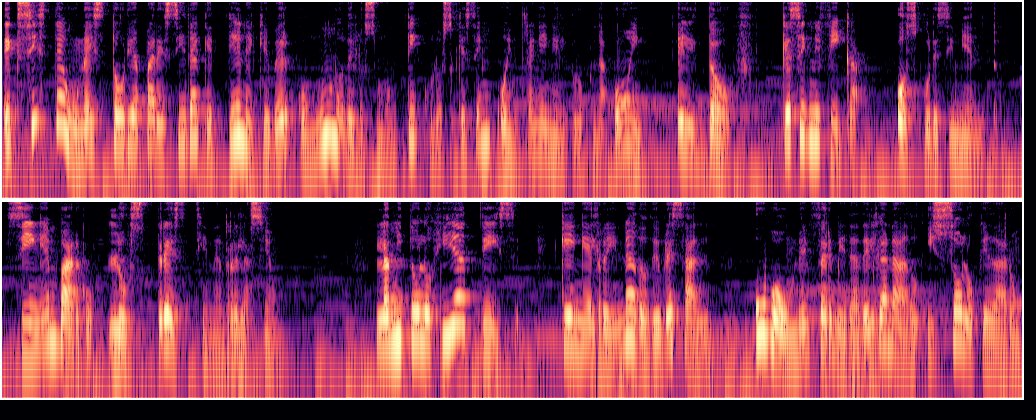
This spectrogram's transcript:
Existe una historia parecida que tiene que ver con uno de los montículos que se encuentran en el Brugnaboin, el Dove, que significa oscurecimiento. Sin embargo, los tres tienen relación. La mitología dice que en el reinado de Bresal hubo una enfermedad del ganado y solo quedaron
